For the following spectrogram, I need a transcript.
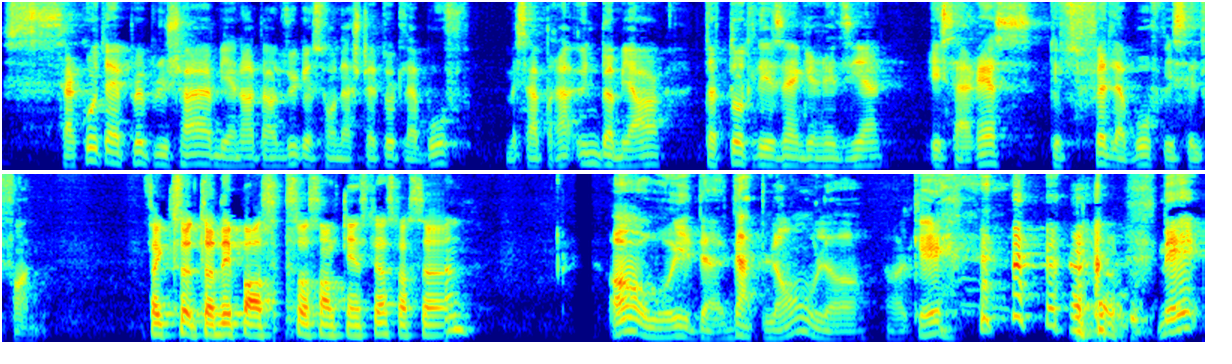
Ça coûte un peu plus cher, bien entendu, que si on achetait toute la bouffe mais ça prend une demi-heure, tu as tous les ingrédients et ça reste que tu fais de la bouffe et c'est le fun. Fait que tu as dépassé 75$ par semaine? Oh oui, d'aplomb, là. OK? mais,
